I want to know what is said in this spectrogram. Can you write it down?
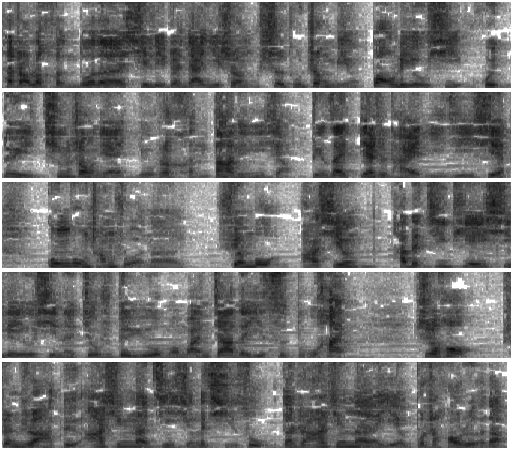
他找了很多的心理专家、医生，试图证明暴力游戏会对青少年有着很大的影响，并在电视台以及一些公共场所呢宣布：阿星他的 GTA 系列游戏呢，就是对于我们玩家的一次毒害。之后。甚至啊，对阿星呢进行了起诉，但是阿星呢也不是好惹的。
